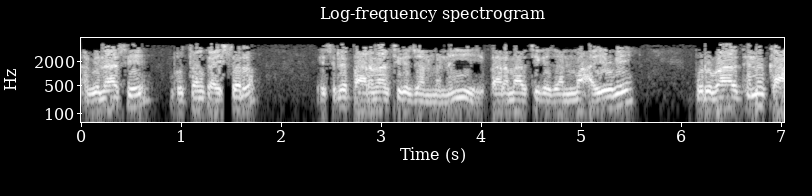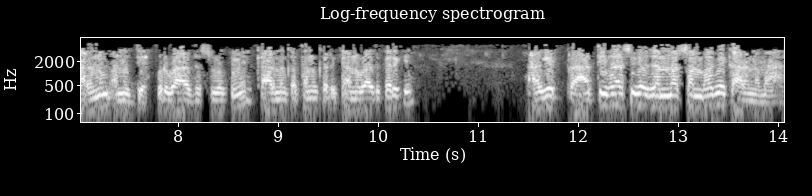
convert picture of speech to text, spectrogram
अविनाशी है, भूतों का ईश्वर। इसलिए पारमार्थिक जन्म नहीं है। पारमार्थिक जन्म आयोगे पूर्वार्धन कारण अनुद्य। पूर्वार्ध श्लोक में कारण कथन करके, अनुवाद करके। आगे प्रातिभाषिक जन्म संभव है कारण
